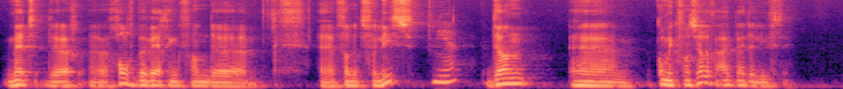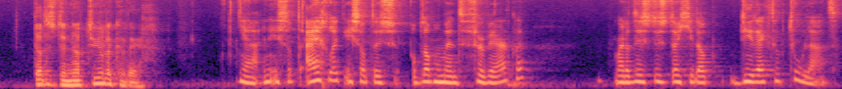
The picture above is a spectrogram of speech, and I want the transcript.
met de eh, golfbeweging van, de, van het verlies, Ja. dan kom ik vanzelf uit bij de liefde. Dat is de natuurlijke weg. ja, en is dat eigenlijk is dat dus op dat moment verwerken? Maar dat is dus dat je dat direct ook toelaat.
